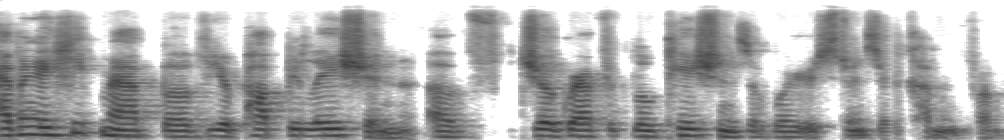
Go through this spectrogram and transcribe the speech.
Having a heat map of your population, of geographic locations of where your students are coming from.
